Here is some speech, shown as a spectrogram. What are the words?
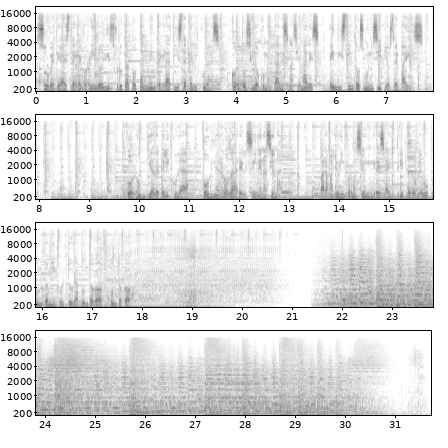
Súbete a este recorrido y disfruta totalmente gratis de películas, cortos y documentales nacionales en distintos municipios del país. Colombia de Película pone a rodar el cine nacional. Para mayor información ingresa en www.mincultura.gov.co.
